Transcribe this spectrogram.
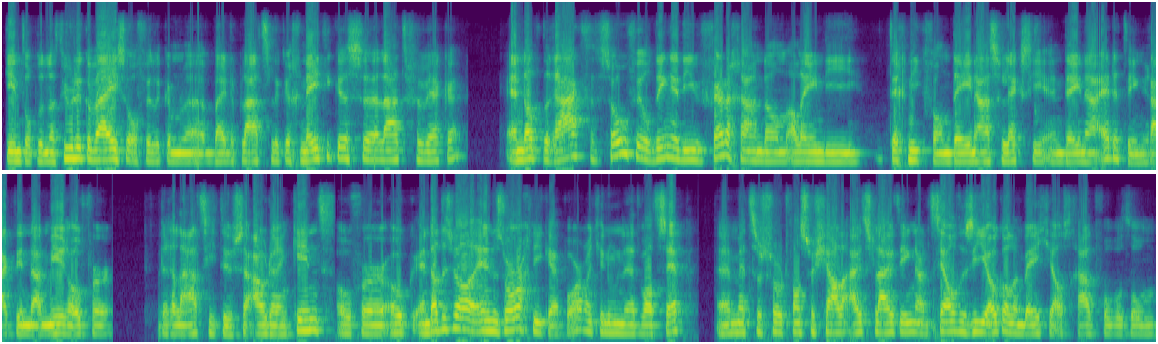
kind op de natuurlijke wijze of wil ik hem eh, bij de plaatselijke geneticus eh, laten verwekken. En dat raakt zoveel dingen die verder gaan dan alleen die techniek van DNA-selectie en DNA-editing. Raakt inderdaad meer over de relatie tussen ouder en kind. Over ook, en dat is wel een zorg die ik heb hoor, want je noemde net WhatsApp. Uh, met zo'n soort van sociale uitsluiting. Nou, hetzelfde zie je ook al een beetje als het gaat bijvoorbeeld om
